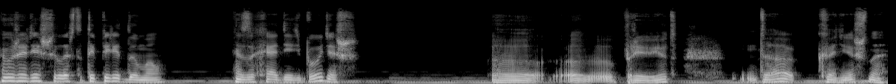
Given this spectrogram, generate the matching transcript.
Уже решила, что ты передумал. Заходить будешь?» «Э, э, привет. Да, конечно».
